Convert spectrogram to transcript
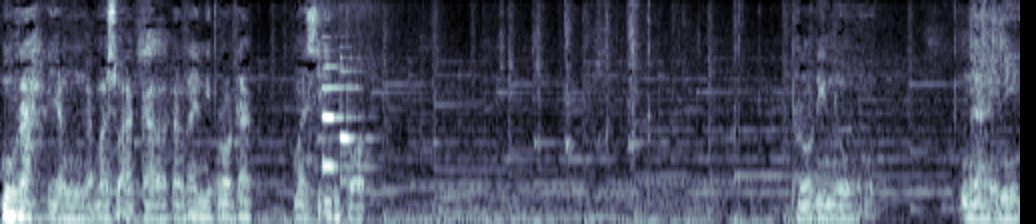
murah yang nggak masuk akal. Karena ini produk masih import. Bronino nah ini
